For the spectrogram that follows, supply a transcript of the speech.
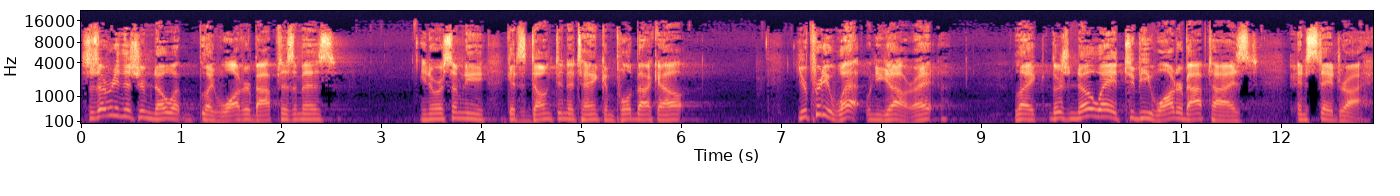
So, does everybody in this room know what like water baptism is? You know, where somebody gets dunked in a tank and pulled back out? You're pretty wet when you get out, right? Like, there's no way to be water baptized and stay dry.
